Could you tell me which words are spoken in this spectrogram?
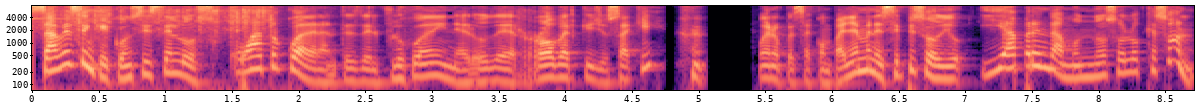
¿Sabes en qué consisten los cuatro cuadrantes del flujo de dinero de Robert Kiyosaki? Bueno, pues acompáñame en este episodio y aprendamos no solo qué son,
